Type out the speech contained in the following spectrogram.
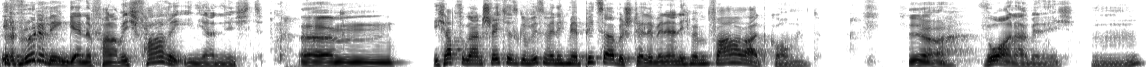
ich würde den gerne fahren, aber ich fahre ihn ja nicht. Ähm, Ich habe sogar ein schlechtes Gewissen, wenn ich mir Pizza bestelle, wenn er nicht mit dem Fahrrad kommt. ja. So einer bin ich. Mhm.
